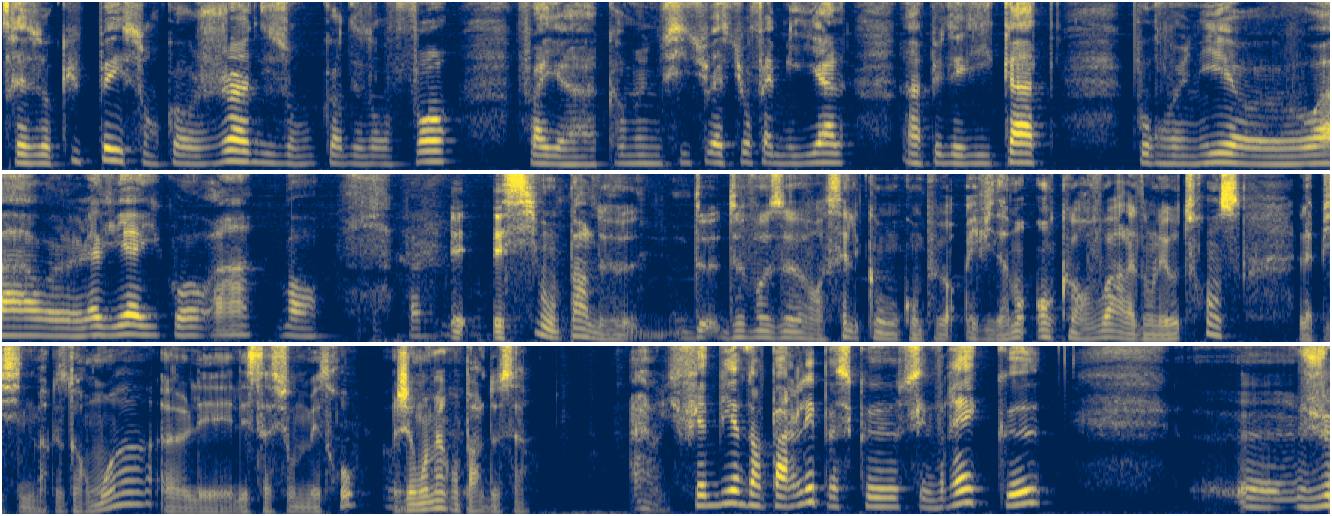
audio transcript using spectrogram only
très occupés, ils sont encore jeunes, ils ont encore des enfants. Enfin, il y a quand même une situation familiale un peu délicate pour venir euh, voir euh, la vieille, quoi. Hein bon. Et, si on parle de, vos œuvres, celles qu'on peut évidemment encore voir là dans les Hauts-de-France, la piscine Max Dormois, euh, les, stations de métro, j'aimerais bien qu'on parle de ça. Ah oui, faites bien d'en parler parce que c'est vrai que je,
